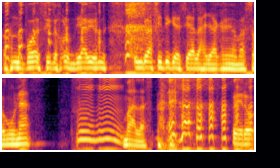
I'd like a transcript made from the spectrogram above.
no puedo decirlo, pero un día vi un, un graffiti que decía las ayacas de mi mamá son una malas. pero,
